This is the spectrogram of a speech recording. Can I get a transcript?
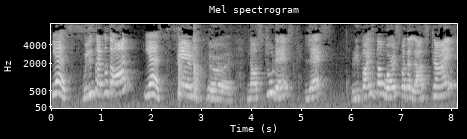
Yes. Will you circle the on? Yes. Very good. Now students, let's revise the words for the last time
